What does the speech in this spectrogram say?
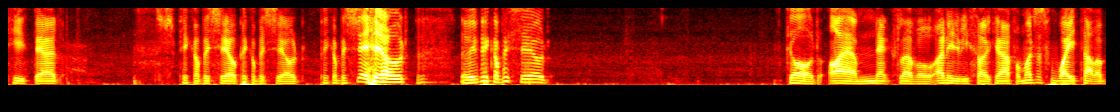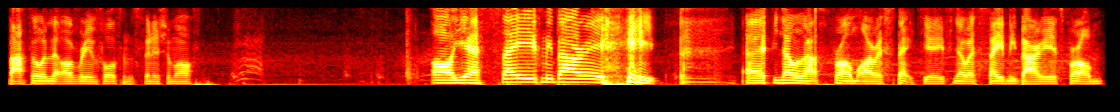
He's dead. Pick up his shield, pick up his shield, pick up his shield! Let me pick up his shield. God, I am next level. I need to be so careful. I might just wait out the battle and let our reinforcements finish him off. Oh yes, save me Barry! Uh, if you know where that's from, I respect you. If you know where Save Me Barry is from.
